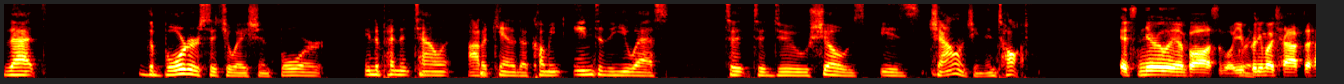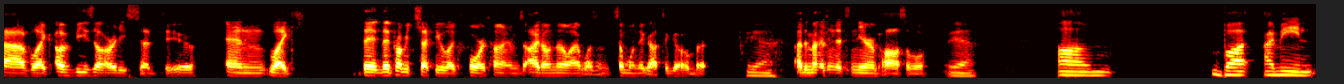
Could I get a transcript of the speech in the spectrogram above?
that the border situation for independent talent out of Canada coming into the U.S. to to do shows is challenging and tough. It's nearly impossible. You right. pretty much have to have like a visa already sent to you and like they they probably check you like four times. I don't know. I wasn't someone that got to go, but yeah, I'd imagine it's near impossible. Yeah. Um, but I mean,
